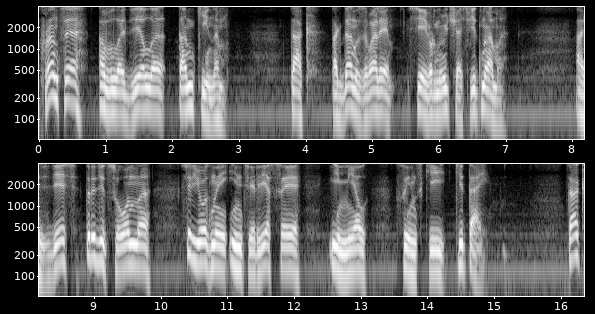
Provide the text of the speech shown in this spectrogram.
Франция овладела Танкином. Так тогда называли северную часть Вьетнама. А здесь традиционно серьезные интересы имел цинский Китай. Так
